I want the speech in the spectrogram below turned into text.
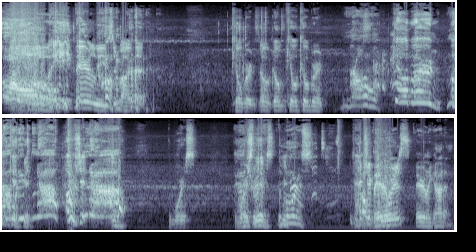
Oh! He barely survived that. Kilburn. No, don't kill Kilburn. No! Kilburn! Oh, no! Oh, good, good. No! Oh, shit! No! Oh. The Morris. The Morris lives. The Morris. Patrick oh, barely, the Morris. Barely got him.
